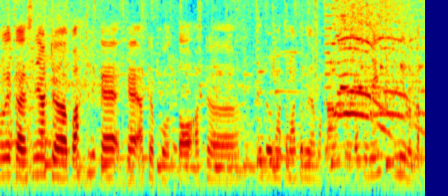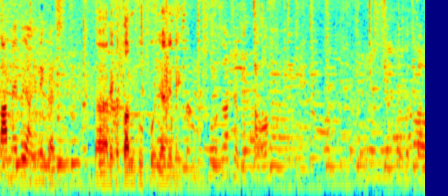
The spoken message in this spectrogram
Oke guys, ini ada apa? Ini kayak kayak ada boto, ada itu macam-macam ya makanan. Terus ini ini loh ketannya itu yang ini guys. Nah, ini ketan bubuknya ini nih. Dan bubuk itu ada. Tuh, ini ada pecel.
